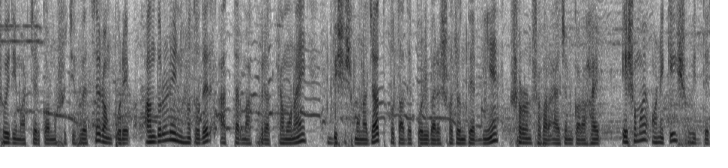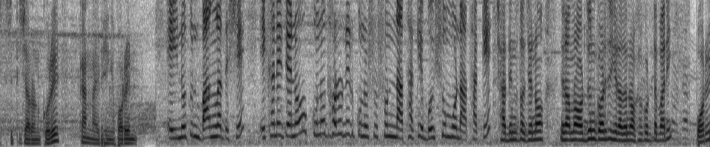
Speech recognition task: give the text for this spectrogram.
শহীদি মার্চের কর্মসূচি হয়েছে রংপুরে। আন্দোলনে নিহতদের আত্মার মাগফিরাত কামনায় বিশেষ মোনাজাত ও তাদের পরিবারের স্বজনদের নিয়ে স্মরণ সভার আয়োজন করা হয়। এ সময় অনেকেই শহীদদের স্মৃতিচারণ করে কান্নায় ভেঙে পড়েন। এই নতুন বাংলাদেশে এখানে যেন কোনো ধরনের কোনো শোষণ না থাকে বৈষম্য না থাকে স্বাধীনতা যেন যেটা আমরা অর্জন করেছি সেটা যেন রক্ষা করতে পারি। পরে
